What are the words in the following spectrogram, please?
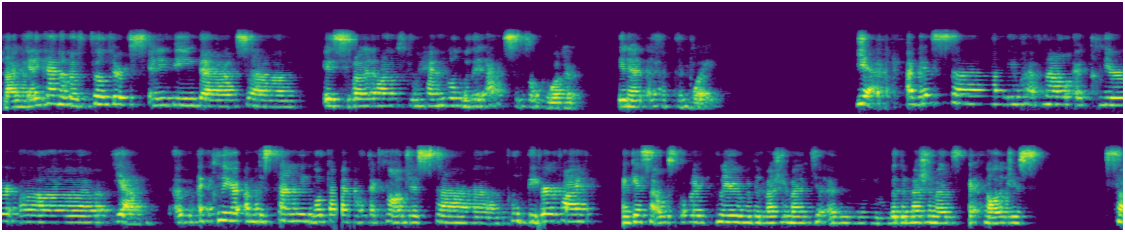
like any kind of a filters, anything that uh, is relevant to handle with the absence of water in an effective way. Yeah, I guess uh, you have now a clear, uh, yeah, a, a, clear understanding what type of technologies uh, could be verified. I guess I was already clear with the measurement, um, with the measurement technologies. So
